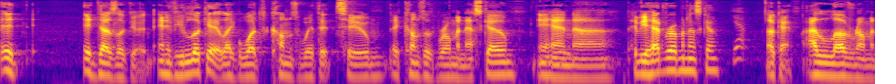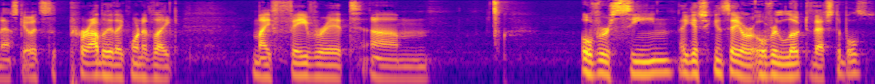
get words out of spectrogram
It it does look good, and if you look at like what comes with it too, it comes with Romanesco. And uh, have you had Romanesco? Yeah. Okay, I love Romanesco. It's probably like one of like my favorite um, overseen, I guess you can say, or overlooked vegetables.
